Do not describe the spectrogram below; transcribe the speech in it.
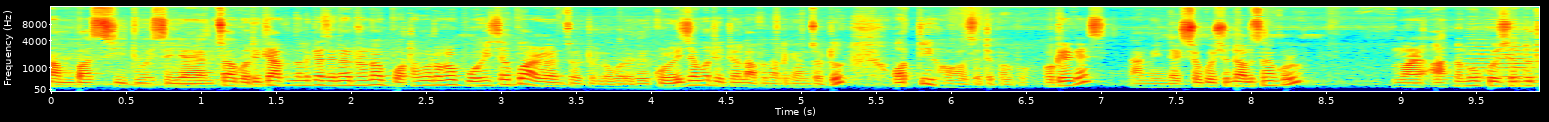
নাম্বাৰ চিটো হৈছে ইয়াৰ এনচাৰ গতিকে আপোনালোকে যেনেধৰণৰ প্ৰথমৰ ডোখৰ পঢ়ি যাব আৰু এনচাৰটো ল'ব লাগে কৰি যাব তেতিয়াহ'লে আপোনালোকে এনচাৰটো অতি সহজতে পাব। অ'কে গাইজ আমি নেক্সটৰ কুৱেশ্যনটো আলোচনা কৰোঁ। আমাৰ আঠ নম্বৰ কুৱেশ্যনটোত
